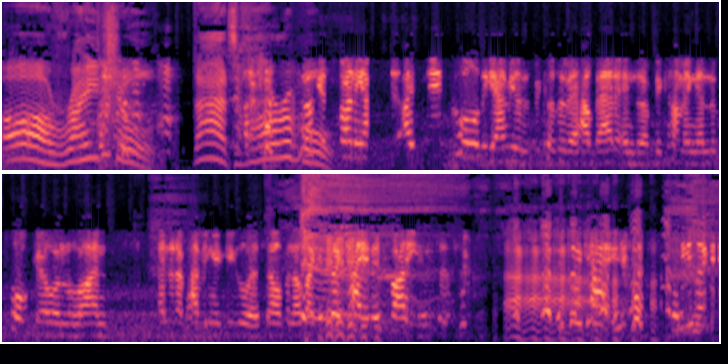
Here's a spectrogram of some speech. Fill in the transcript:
Oh, Rachel. That's horrible. Look, it's funny. I, I did call the ambulance because of how bad it ended up becoming, and the poor girl on the line ended up having a giggle herself. And I was like, "It's okay. It is funny. It's, just, it's okay." but he's okay.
